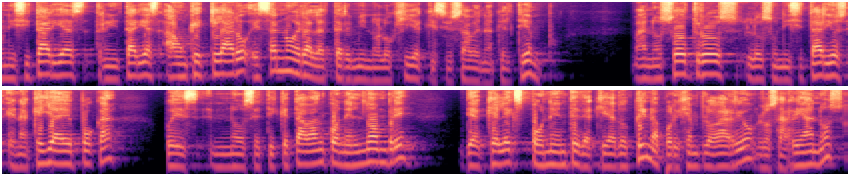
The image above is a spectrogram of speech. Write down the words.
unicitarias, trinitarias, aunque claro, esa no era la terminología que se usaba en aquel tiempo. A nosotros, los unicitarios, en aquella época, pues nos etiquetaban con el nombre de aquel exponente de aquella doctrina. Por ejemplo, Arrio, los arrianos,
